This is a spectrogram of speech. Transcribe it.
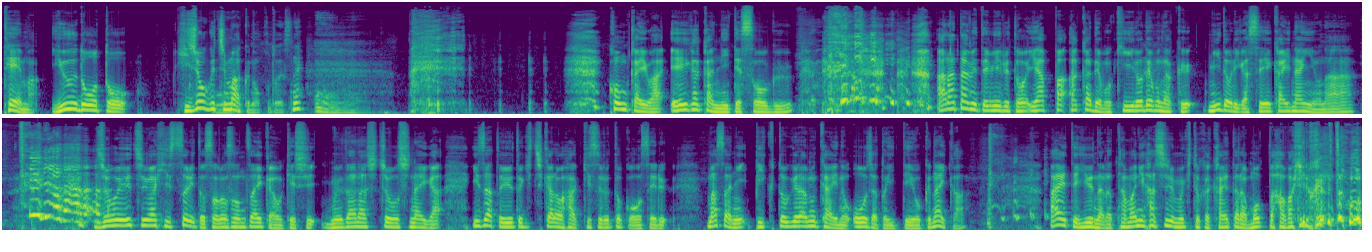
テーマ誘導灯非常口マークのことですね。今回は映画館にて遭遇。改めて見るとやっぱ赤でも黄色でもなく緑が正解なんよな。上映中はひっそりとその存在感を消し無駄な主張をしないがいざという時力を発揮するとこ押せる。まさにピクトグラム界の王者と言ってよくないか。あえて言うならたまに走る向きとか変えたらもっと幅広がると思う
